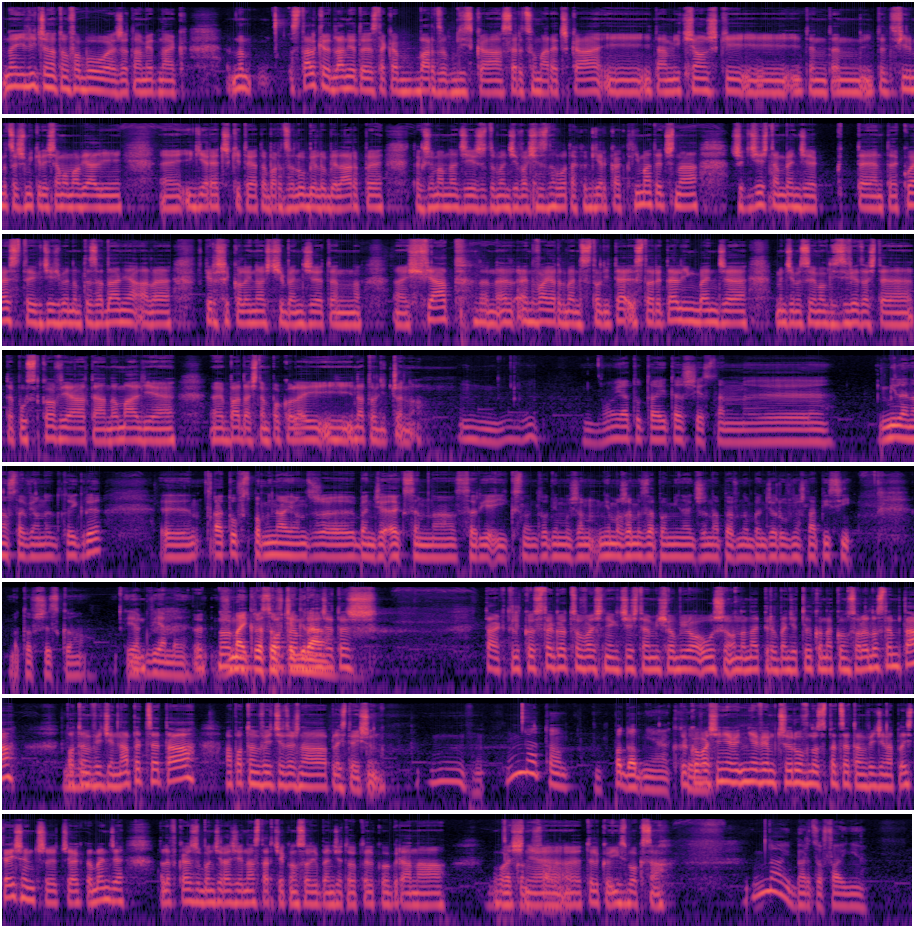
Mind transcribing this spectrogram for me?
No i liczę na tą fabułę, że tam jednak no, Stalker dla mnie to jest taka bardzo bliska sercu Mareczka i, i tam i książki i, i, ten, ten, i ten film, coś mi kiedyś tam omawiali e, i giereczki, to ja to bardzo lubię, lubię larpy, także mam nadzieję, że to będzie właśnie znowu taka gierka klimatyczna, że gdzieś tam będzie te, te questy, gdzieś będą te zadania, ale w pierwszej kolejności będzie ten e, świat, ten environment storytelling będzie, będziemy sobie mogli zwiedzać te, te pustkowia, te anomalie, e, badać tam po kolei i na to liczę, no. Mm, no ja tutaj też jestem mile nastawiony do tej gry. A tu wspominając, że będzie Xem na serię X, no to nie możemy, nie możemy zapominać, że na pewno będzie również na PC, bo to wszystko, jak wiemy, no, w Microsoftie gra. będzie też tak, tylko z tego, co właśnie gdzieś tam mi się obiło uszy, ona najpierw będzie tylko na konsolę dostępna, mhm. potem wyjdzie na PC, a potem wyjdzie też na PlayStation. Mhm. No to podobnie jak... Tylko właśnie nie, nie wiem, czy równo z PC tam wyjdzie na PlayStation, czy, czy jak to będzie, ale w każdym bądź razie na starcie konsoli będzie to tylko gra na właśnie e, tylko Xboxa. No i bardzo fajnie.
